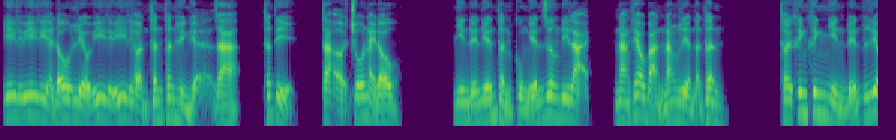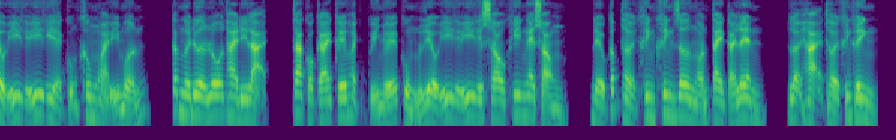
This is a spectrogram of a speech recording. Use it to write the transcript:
y y y ở đâu liều y y y ẩn thân thân hình hiện ra, thân tỷ, ta ở chỗ này đâu. Nhìn đến Yến Thần cùng Yến Dương đi lại, nàng theo bản năng liền ẩn thân. Thời khinh khinh nhìn đến liều y y y cũng không ngoài ý muốn, các ngươi đưa lô thai đi lại, ta có cái kế hoạch quý nhuế cùng liều y y y sau khi nghe xong, đều cấp thời khinh khinh giơ ngón tay cái lên, lợi hại thời khinh khinh,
